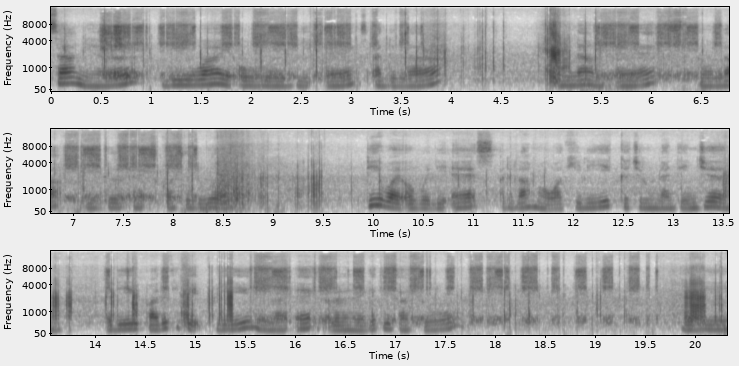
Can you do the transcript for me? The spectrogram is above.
Asalnya dy over dx adalah 6x tolak 3x kuasa 2. dy over dx adalah mewakili kecerunan tangent. Jadi pada titik P nilai x adalah negatif 1. Jadi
